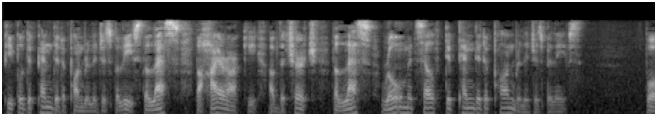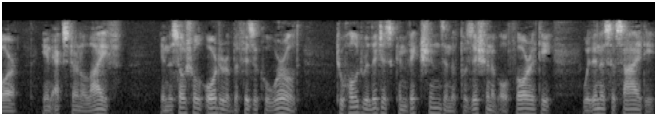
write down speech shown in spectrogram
people depended upon religious beliefs, the less the hierarchy of the Church, the less Rome itself depended upon religious beliefs. For in external life, in the social order of the physical world, to hold religious convictions in the position of authority within a society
